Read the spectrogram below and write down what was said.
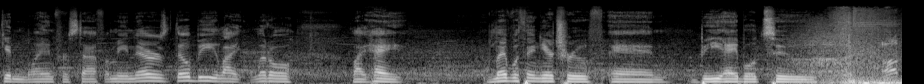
getting blamed for stuff. I mean, there's there'll be like little, like, hey, live within your truth and be able to Up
